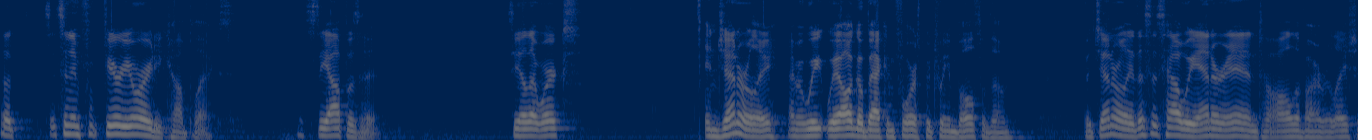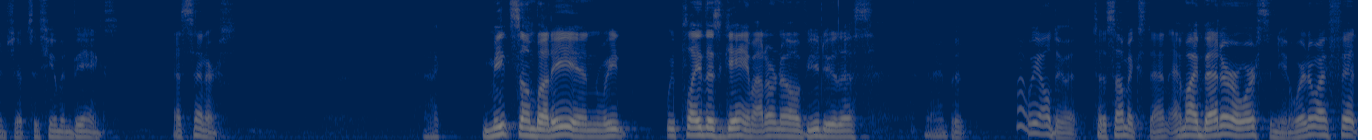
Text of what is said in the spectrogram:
So it's, it's an inferiority complex. It's the opposite. See how that works? And generally, I mean, we, we all go back and forth between both of them. But generally, this is how we enter into all of our relationships as human beings, as sinners. I meet somebody and we, we play this game. I don't know if you do this, right, but well, we all do it to some extent. Am I better or worse than you? Where do I fit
